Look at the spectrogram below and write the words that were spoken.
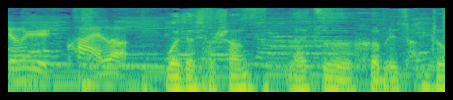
生日快乐。我叫小商，来自河北沧州，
